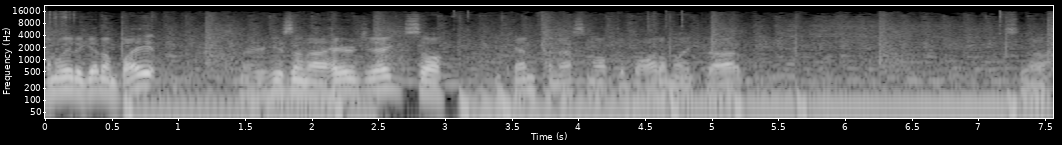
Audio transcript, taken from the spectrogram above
one way to get them bite. They're using a hair jig, so you can finesse them off the bottom like that. It's a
